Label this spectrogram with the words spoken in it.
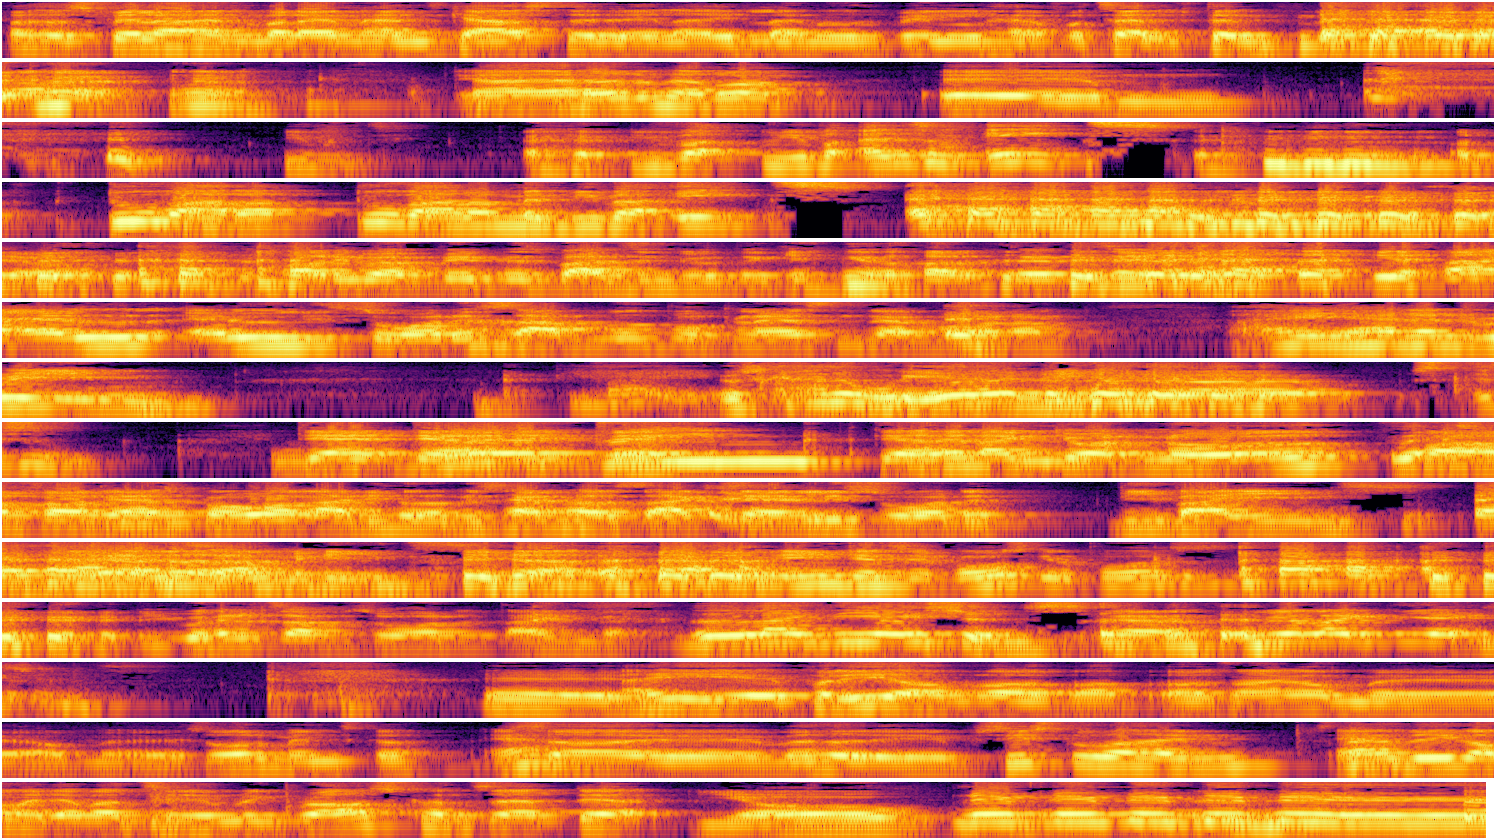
og så spiller han, hvordan hans kæreste eller et eller andet ville have fortalt den. ja, jeg havde den her drøm. Øhm, vi, var, vi var alle sammen ens. Og du var der, du var der, men vi var ens. Og det var fedt, hvis Martin Luther King havde holdt den til. Bare alle, alle de sorte samlet på pladsen der foran ham. I had a dream. Vi var It was kind of weird. det er Det, det, havde, det, det havde heller ikke gjort noget for, for deres borgerrettigheder, hvis han havde sagt til alle de sorte, vi var ens. Vi er alle sammen ens. Ja. Ingen kan se forskel på os. Vi er jo alle sammen sorte, der er ingen der. like the Asians. Ja, we are like the Asians. Øh, Ej, øh, for lige at, at, at, at snakke om, øh, om øh, sorte mennesker, Ja. så øh, hvad hedder det, sidst du var herinde, snakkede Ja. vi ikke om, at jeg var til Rick Ross koncert der. Jo. Nøb, nøb, nøb, nøb, nøb.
